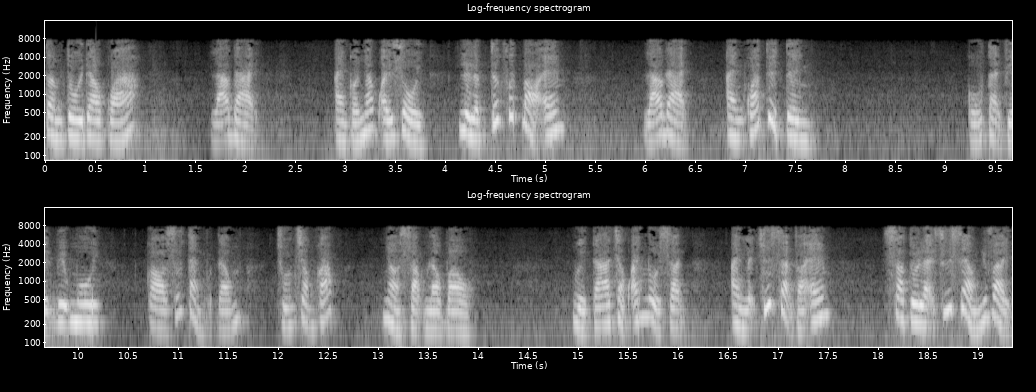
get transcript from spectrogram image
Tầm tôi đau quá. Lão đại, anh có nhóc ấy rồi, liền lập tức vứt bỏ em. Lão đại, anh quá tuyệt tình. Cố tại viện bĩu môi, cò rút thành một đống, trốn trong góc, nhỏ giọng lầu bầu. Người ta chọc anh nổi giận, anh lại chút giận vào em. Sao tôi lại xui xẻo như vậy?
